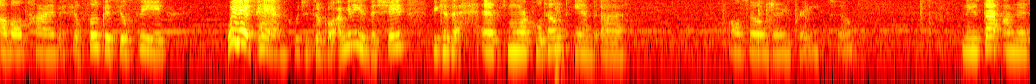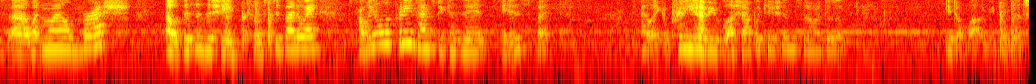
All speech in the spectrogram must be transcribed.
of all time. If you'll focus, you'll see we hit pan, which is so cool. I'm gonna use this shade because it, it's more cool toned and uh, also very pretty. So I'm gonna use that on this uh, Wet n Wild brush. Oh, this is the shade Toasted, by the way. It's probably gonna look pretty intense because it is, but I like a pretty heavy blush application, so it doesn't, it don't bother me too much.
